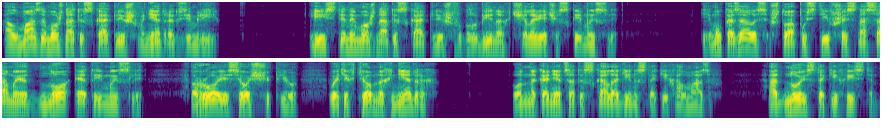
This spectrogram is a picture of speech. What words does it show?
Алмазы можно отыскать лишь в недрах земли. Истины можно отыскать лишь в глубинах человеческой мысли. Ему казалось, что, опустившись на самое дно этой мысли, роясь ощупью в этих темных недрах, он, наконец, отыскал один из таких алмазов, одну из таких истин,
